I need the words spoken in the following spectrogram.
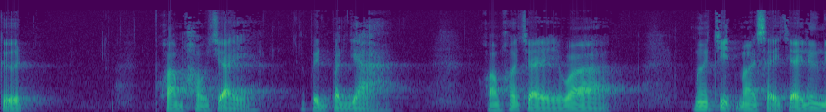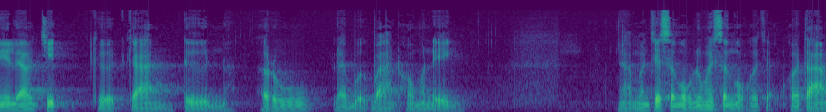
เกิดความเข้าใจเป็นปัญญา ความเข้าใจว่าเมื่อจิตมาใส่ใจเรื่องนี้แล้วจิตเกิดการตื่นรู้และเบิกบานของมันเองนะมันจะสงบหรือไม่สงบก็จะก็ตาม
